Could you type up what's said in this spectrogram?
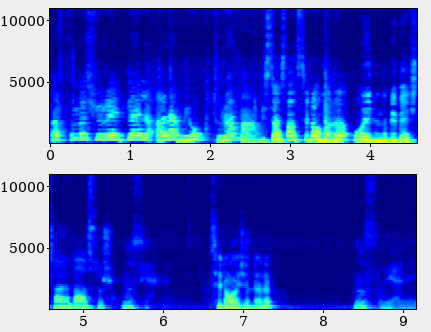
Aslında şu renklerle aram yoktur ama. İstersen sil onları. O elinde bir beş tane daha sür. Nasıl yani? Sil ojeleri. Nasıl yani ya?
